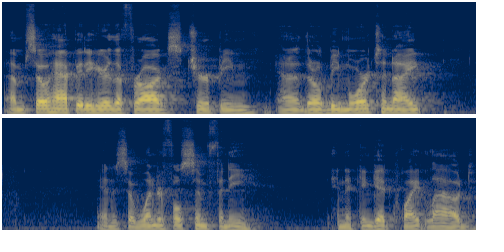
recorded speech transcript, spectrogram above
I'm so happy to hear the frogs chirping. Uh, there'll be more tonight, and it's a wonderful symphony and it can get quite loud,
